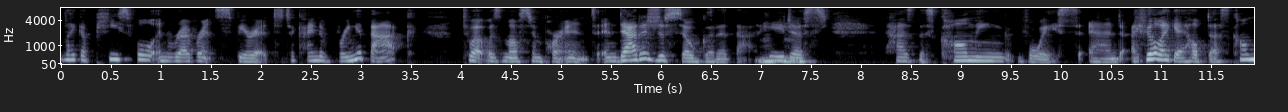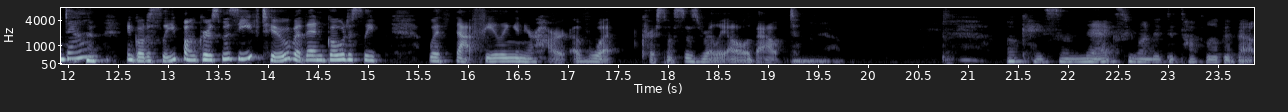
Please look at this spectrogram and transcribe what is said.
like a peaceful and reverent spirit to kind of bring it back to what was most important. And Dad is just so good at that. He Mhm. just has this calming voice, and I feel like it helped us calm down and go to sleep on Christmas Eve too. But then go to sleep with that feeling in your heart of what Christmas is really all about. Okay, so next we wanted to talk a little bit about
